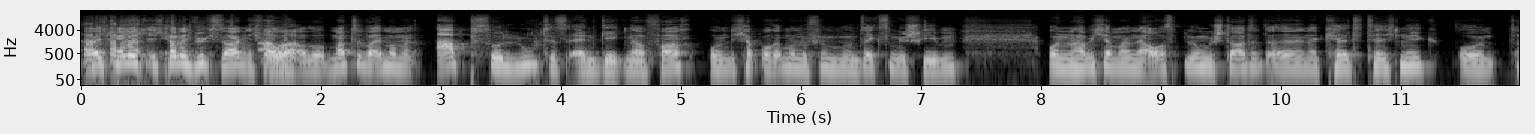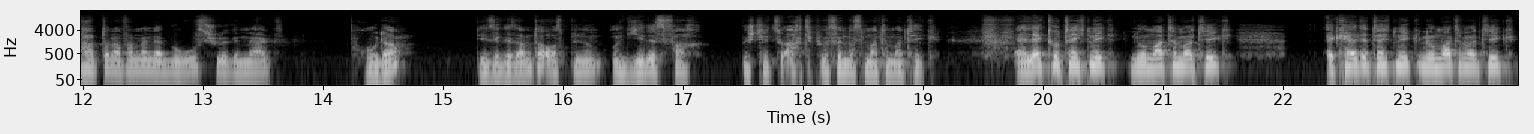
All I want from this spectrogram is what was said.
Aber ich kann euch, ich kann euch wirklich sagen, ich war Aber- auch, also Mathe war immer mein absolutes Endgegnerfach und ich habe auch immer nur 5 und 6 geschrieben. Und dann habe ich ja meine Ausbildung gestartet äh, in der Kältetechnik und habe dann auf einmal in der Berufsschule gemerkt, Bruder, diese gesamte Ausbildung und jedes Fach besteht zu 80 Prozent aus Mathematik. Elektrotechnik, nur Mathematik, Kältetechnik, nur Mathematik,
